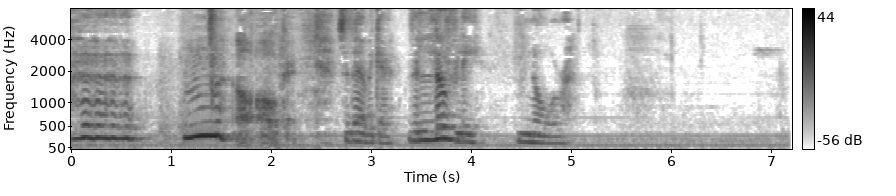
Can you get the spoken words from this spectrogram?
oh, okay. So there we go. The lovely Nora.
